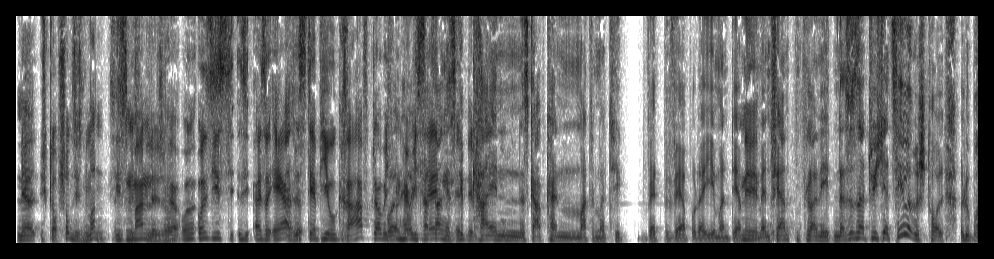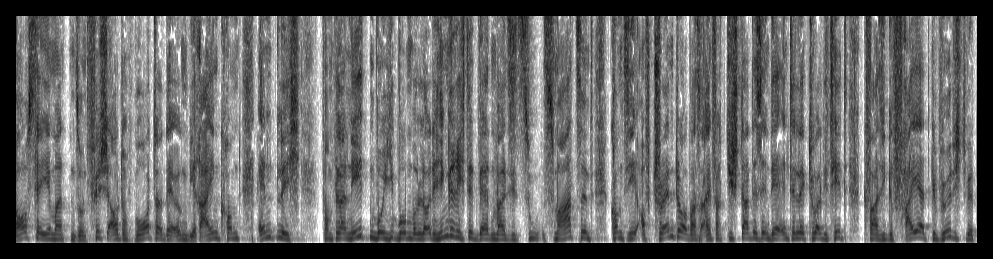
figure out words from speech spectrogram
Ja, ich glaube schon, sie ist ein Mann. Sie ist ein Mann. Ja, und, und sie ist, sie, also er Also- ist der Biograf, glaube ich, von Harry ich gerade sagen, es in gibt keinen, es gab keinen Mathematikwettbewerb oder jemand, der Nee. vom entfernten Planeten. Das ist natürlich erzählerisch toll, weil du brauchst ja jemanden, so ein Fish out of water, der irgendwie reinkommt. Endlich vom Planeten, wo, wo Leute hingerichtet werden, weil sie zu smart sind, kommt sie auf Trentor, was einfach die Stadt ist, in der Intellektualität quasi gefeiert, gewürdigt wird.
